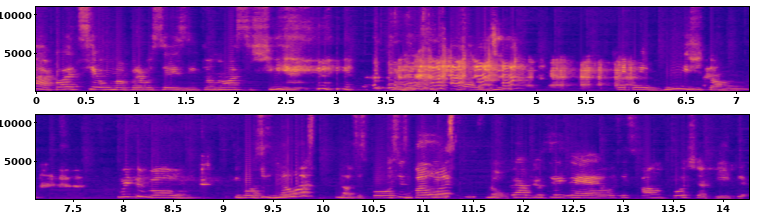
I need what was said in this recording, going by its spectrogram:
Ah, pode ser uma para vocês, então, não assistir. pode. É, Bridgeton. Muito bom. Se vocês não vocês, vocês não assistem. Vocês, é, vocês falam, poxa vida,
